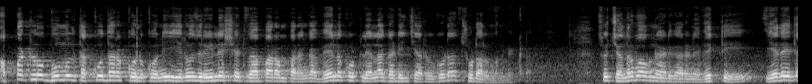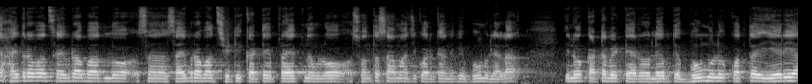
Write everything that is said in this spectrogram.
అప్పట్లో భూములు తక్కువ ధర కొనుక్కొని ఈరోజు రియల్ ఎస్టేట్ వ్యాపారం పరంగా వేల కోట్లు ఎలా గడించారో కూడా చూడాలి మనం ఇక్కడ. సో చంద్రబాబు నాయుడు గారు అనే వ్యక్తి ఏదైతే హైదరాబాద్ సైబరాబాద్లో స- సైబరాబాద్ సిటీ కట్టే ప్రయత్నంలో సొంత సామాజిక వర్గానికి భూములు ఎలా యూనో కట్టబెట్టారో లేకపోతే భూములు కొత్త ఏరియా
